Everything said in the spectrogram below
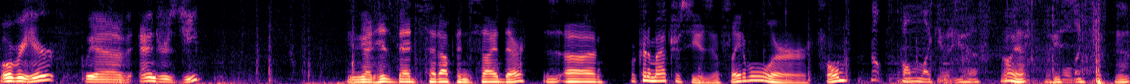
Over here, we have Andrew's Jeep. You got his bed set up inside there. uh, what kind of mattress do you use? Inflatable or foam? No, foam like what you have. Oh yeah, nice. folding. Yeah.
